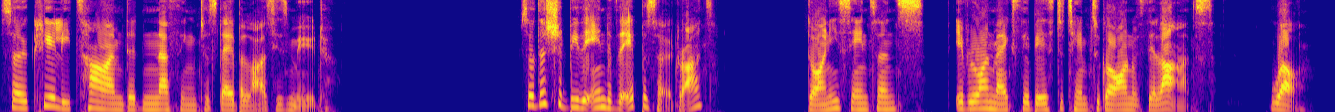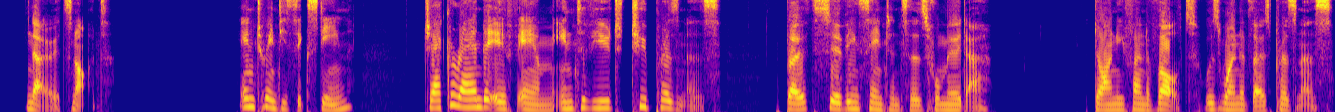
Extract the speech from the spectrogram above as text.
so clearly time did nothing to stabilize his mood. So this should be the end of the episode, right? Donnie's sentence, everyone makes their best attempt to go on with their lives. Well, no, it's not. In 2016, Jacaranda FM interviewed two prisoners, both serving sentences for murder. Donnie van der Walt was one of those prisoners.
